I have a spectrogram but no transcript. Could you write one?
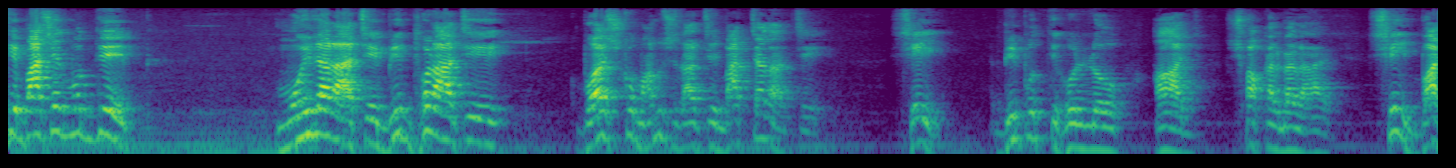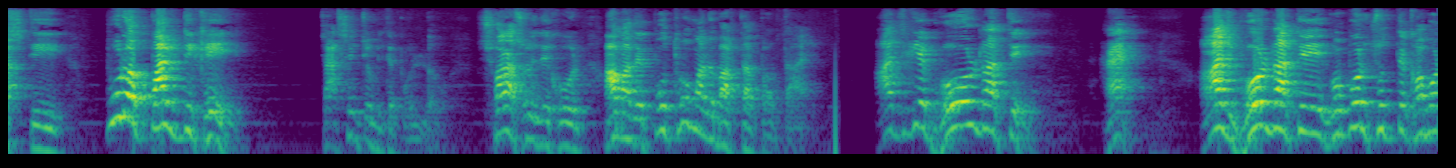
যে বাসের মধ্যে মহিলারা আছে, বৃদ্ধরা আছে, বয়স্ক মানুষরা আছে, বাচ্চারা আছে, সেই বিপত্তি ঘটল আজ সকালবেলায়। সেই বাসটি পুরো পাল্টি খেয়ে চাষের জমিতে পড়ল। সরাসরি দেখুন আমাদের প্রথম আলো বার্তার পর্দায়। আজকে ভোর রাতে হ্যাঁ আজ ভোর রাতে গোপন সূত্রে খবর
